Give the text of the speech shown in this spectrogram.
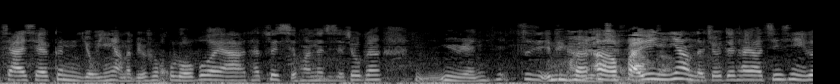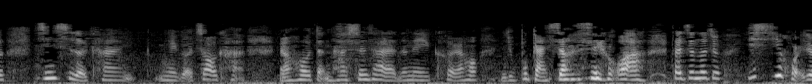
加一些更有营养的，比如说胡萝卜呀，她最喜欢的这些，就跟女人自己那个呃怀孕一样的，就对她要进行一个精细的看那个照看，然后等她生下来的那一刻，然后你就不敢相信哇，她真的就一一会儿就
